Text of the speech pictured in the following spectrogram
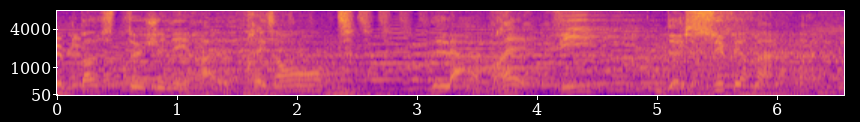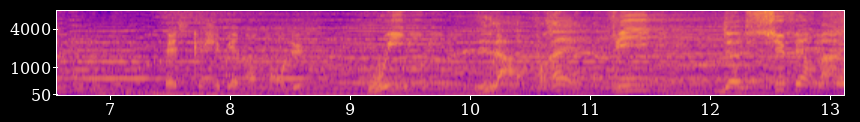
Le poste général présente la vraie vie de Superman. Est-ce que j'ai bien entendu? Oui, la vraie vie de Superman.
